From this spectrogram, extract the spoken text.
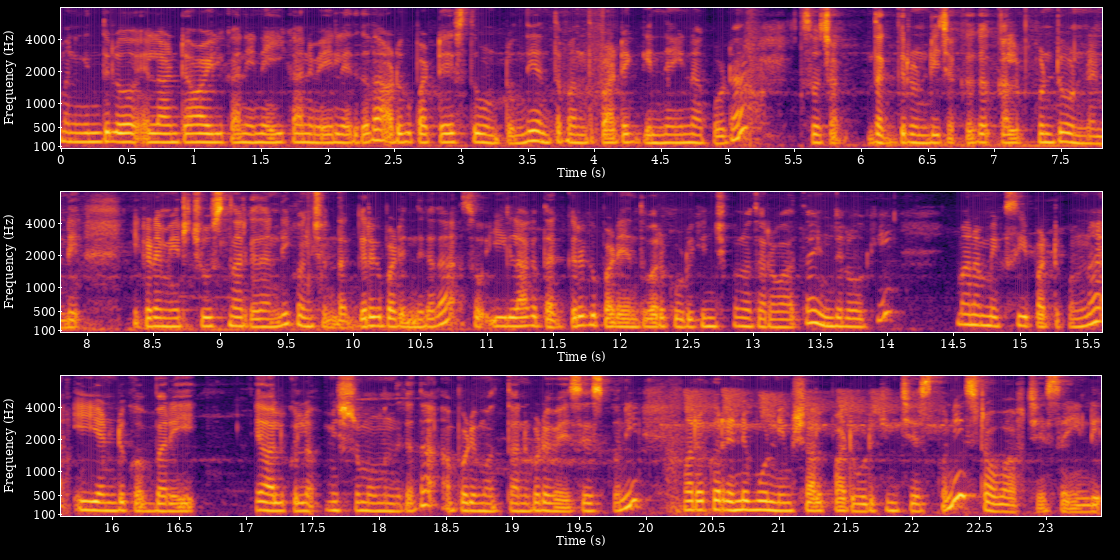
మనకి ఇందులో ఎలాంటి ఆయిల్ కానీ నెయ్యి కానీ వేయలేదు కదా అడుగు పట్టేస్తూ ఉంటుంది. ఎంతమంది పాటే గిన్నె అయినా కూడా. సో చక్ దగ్గరుండి చక్కగా కలుపుకుంటూ ఉండండి. ఇక్కడ మీరు చూస్తున్నారు కదండి కొంచెం దగ్గరకు పడింది కదా. సో ఇలాగ దగ్గరకు పడేంత వరకు ఉడికించుకున్న తర్వాత ఇందులోకి మనం మిక్సీ పట్టుకున్న ఈ ఎండు కొబ్బరి యాలకుల మిశ్రమం ఉంది కదా ఆ పొడి మొత్తాన్ని కూడా వేసేసుకొని మరొక రెండు మూడు నిమిషాల పాటు ఉడికించేసుకొని స్టవ్ ఆఫ్ చేసేయండి.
